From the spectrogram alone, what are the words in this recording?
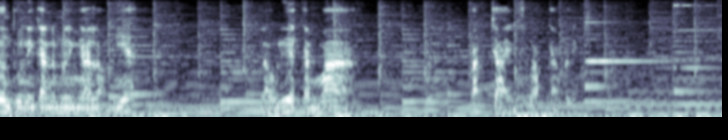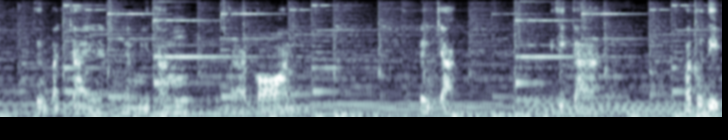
ต้นทุนในการดำเนินงานเหล่านี้เราเรียกกันว่า ปัจจัยสำหรับการผลิต ซึ่งปัจจัยเนี่ยมันมีทั้งบุคลากร เนื่องจากวิธีการวัตถุดิบ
